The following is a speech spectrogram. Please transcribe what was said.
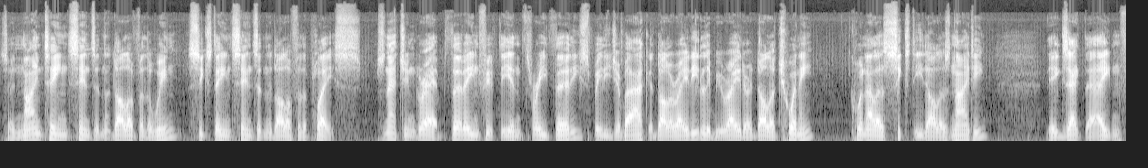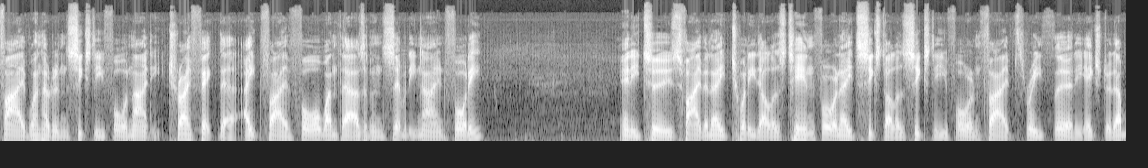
So 19 cents in the dollar for the win, 16 cents in the dollar for the place. Snatch and grab, 13.50 and 3.30. Speedy Jabak, $1.80. Libby Raider, $1.20. Quinella, $60.90. The exacta uh, 8 and 5, 164.90. Trifecta 854, 1079.40. Any twos, 5 and 8, $20.10. 4 and 8, $6.60. 4 and 5, 3.30. Extra double.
